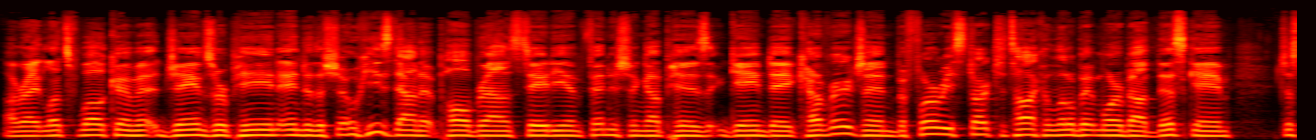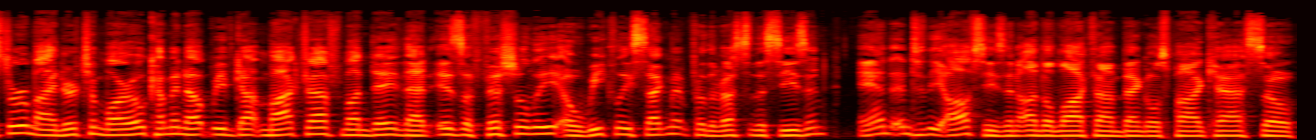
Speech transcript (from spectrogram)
All right, let's welcome James Rapien into the show. He's down at Paul Brown Stadium finishing up his game day coverage. And before we start to talk a little bit more about this game, just a reminder tomorrow coming up, we've got Mock Draft Monday. That is officially a weekly segment for the rest of the season and into the offseason on the Locked On Bengals podcast. So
